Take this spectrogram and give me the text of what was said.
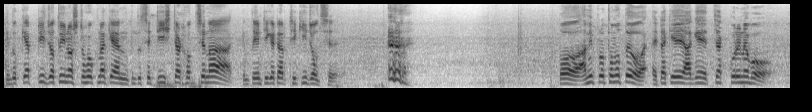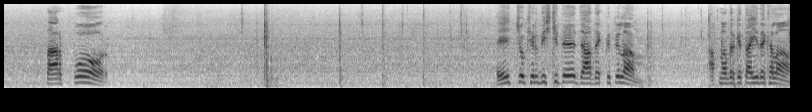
কিন্তু ক্যাপটি যতই নষ্ট হোক না কেন, কিন্তু সেটি স্টার্ট হচ্ছে না, কিন্তু ইন্ডিকেটার ঠিকই জ্বলছে। তো আমি প্রথমত এটাকে আগে চেক করে নেব। তারপর এই চোখের দৃষ্টিতে যা দেখতে পেলাম, আপনাদেরকে তাই দেখালাম।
